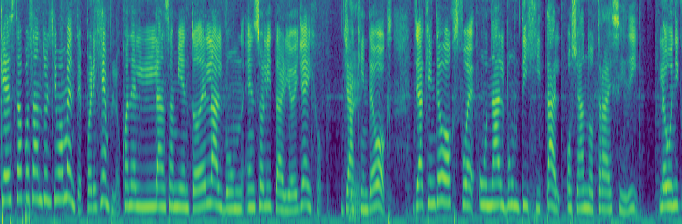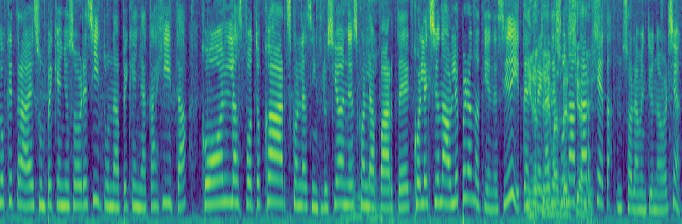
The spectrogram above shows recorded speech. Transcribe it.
¿Qué está pasando últimamente? Por ejemplo, con el lanzamiento del álbum en solitario de J-Hope, Jack Sí. in the Box. Jack in the Box fue un álbum digital, o sea, no trae CD. Lo único que trae es un pequeño sobrecito, una pequeña cajita con las photocards, con las inclusiones, con la parte coleccionable, pero no tiene CD. Te no entregan es una versiones. tarjeta, solamente una versión.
